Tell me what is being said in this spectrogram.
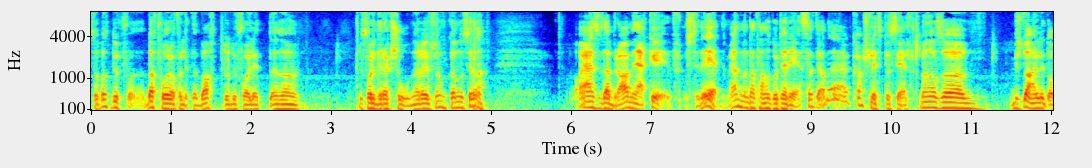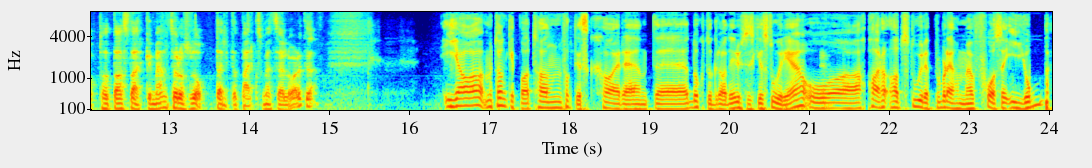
såpass. Da får du iallfall litt debatt, og du får litt, altså, du får litt reaksjoner, liksom, kan du si. det. Og jeg syns det er bra, men jeg er ikke fullstendig enig med ham. Men at han går til Resett, ja, det er kanskje litt spesielt. Men altså hvis du er litt opptatt av sterke menn, så er du også opptatt av litt oppmerksomhet selv, var det ikke det? Ja, med tanke på at han faktisk har en eh, doktorgrad i russisk historie og har hatt store problemer med å få seg i jobb.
